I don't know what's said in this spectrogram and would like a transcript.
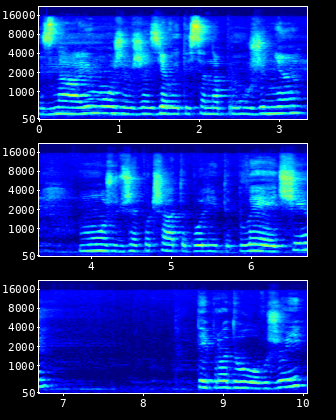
Знаю, може вже з'явитися напруження, можуть вже почати боліти плечі. Ти продовжуй,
